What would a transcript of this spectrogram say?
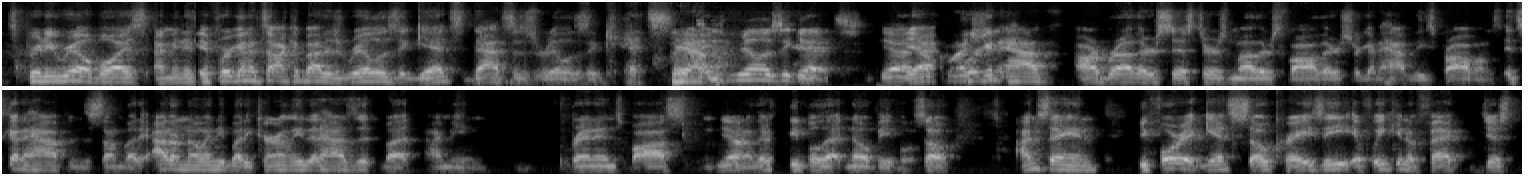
It's pretty real, boys. I mean, if we're going to talk about as real as it gets, that's as real as it gets. Yeah. As real as it gets. Yeah. Yeah. No we're going to have our brothers, sisters, mothers, fathers are going to have these problems. It's going to happen to somebody. I don't know anybody currently that has it, but I mean, Brennan's boss, yeah. you know, there's people that know people. So I'm saying before it gets so crazy, if we can affect just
